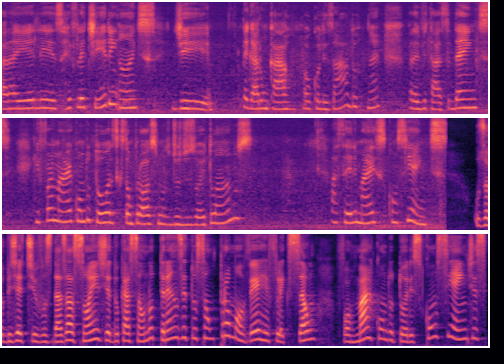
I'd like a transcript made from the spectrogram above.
para eles refletirem antes de pegar um carro alcoolizado, né, para evitar acidentes e formar condutores que estão próximos dos 18 anos a serem mais conscientes. Os objetivos das ações de educação no trânsito são promover reflexão, formar condutores conscientes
